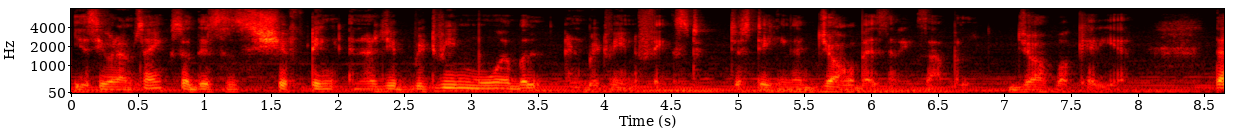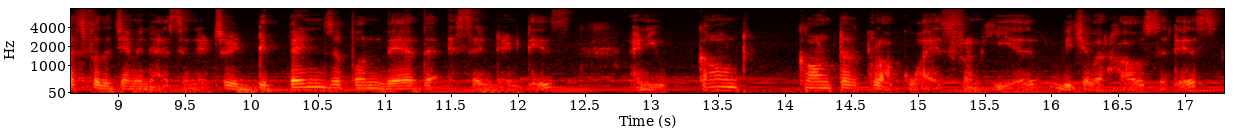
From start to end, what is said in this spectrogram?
You see what I'm saying? So this is shifting energy between movable and between fixed. Just taking a job as an example, job or career. That's for the Gemini ascendant. So it depends upon where the ascendant is, and you count counterclockwise from here, whichever house it is,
